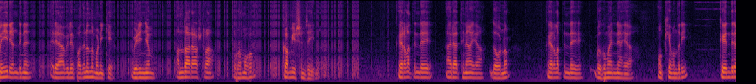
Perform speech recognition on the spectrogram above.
മെയ് രണ്ടിന് രാവിലെ പതിനൊന്ന് മണിക്ക് വിഴിഞ്ഞം അന്താരാഷ്ട്ര തുറമുഖം കമ്മീഷൻ ചെയ്യുന്നത് കേരളത്തിന്റെ ആരാധ്യനായ ഗവർണർ കേരളത്തിന്റെ ബഹുമാന്യായ മുഖ്യമന്ത്രി കേന്ദ്ര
